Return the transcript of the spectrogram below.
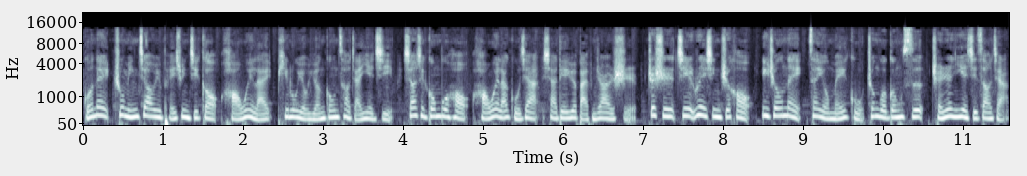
国内著名教育培训机构好未来披露有员工造假业绩。消息公布后，好未来股价下跌约百分之二十。这是继瑞幸之后一周内再有美股中国公司承认业绩造假。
